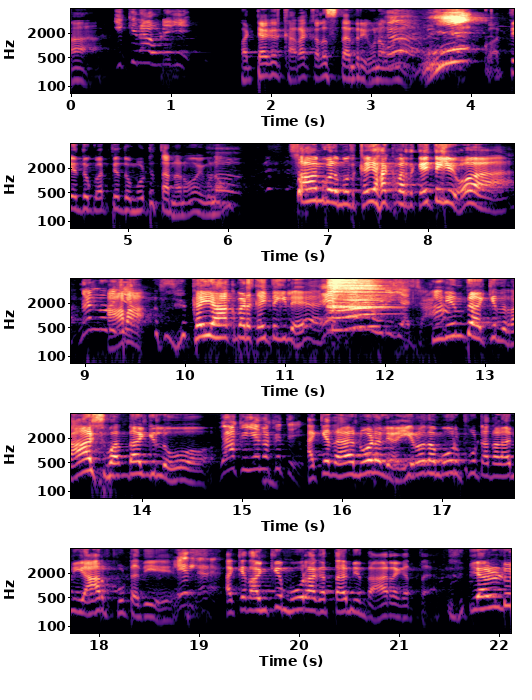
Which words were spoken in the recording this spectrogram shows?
ಹಾ. ಹುಡುಗಿ. ಹೊಟ್ಯಾಗ ಕರ ಕಲಿಸ್ತಾನ್ರಿ ಇವನ ಗೊತ್ತಿದ್ದು ಗೊತ್ತಿದ್ದು ಮುಟ್ಟತಾನೋ ಇವನು. ಸ್ವಾಮಿಗಳ ಮುಂದೆ ಕೈ ಹಾಕಬಾರ್ದು ಕೈ ತೆಗಿಯೋ. ಕೈ ಹಾಕಬೇಡ ಕೈ ತೆಗಿಲೆ. ನಿಂದ ಹಾಕಿದ ರಾಶ್ ಬಂದಂಗಿಲ್ಲೋ. ಯಾಕೆ ಏನಾಕತಿ ನೋಡಲಿ ಇರೋದ ಮೂರು ಫೂಟ್ ಅದಳ ನೀ ಆರು ಫೂಟ್ ಅದಿ? ಅಕ್ಕಿದ ಅಂಕಿ ಮೂರ್ ಆಗತ್ತ ನಿಂದ ಆರ್ ಆಗತ್ತ. ಎರಡು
